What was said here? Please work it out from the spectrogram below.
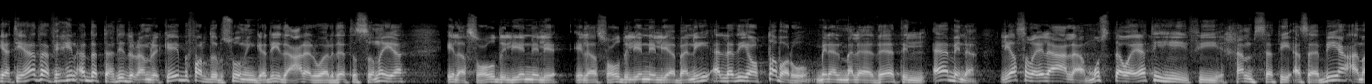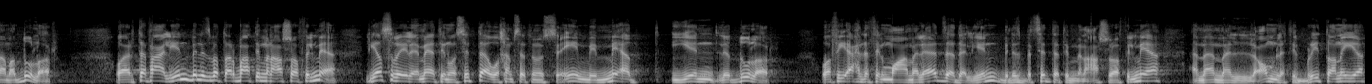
يأتي هذا في حين أدى التهديد الأمريكي بفرض رسوم جديدة على الواردات الصينية إلى صعود الين إلى صعود الين الياباني الذي يعتبر من الملاذات الآمنة ليصل إلى أعلى مستوياته في خمسة أسابيع أمام الدولار. وارتفع الين بنسبة 4 من 10% ليصل إلى 106 و95 من 100 ين للدولار. وفي أحدث المعاملات زاد الين بنسبة 6 من 10% أمام العملة البريطانية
